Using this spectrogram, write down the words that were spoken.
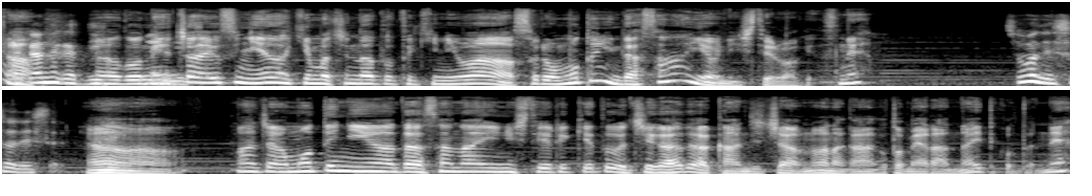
なかなかできなるほどね。ないんですじゃあ、要するに嫌な気持ちになった時には、それを表に出さないようにしてるわけですね。そうです、そうです。うん。はまあ、じゃあ、表には出さないようにしてるけど、内側では感じちゃうのはなかなか止められないってことね。い、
